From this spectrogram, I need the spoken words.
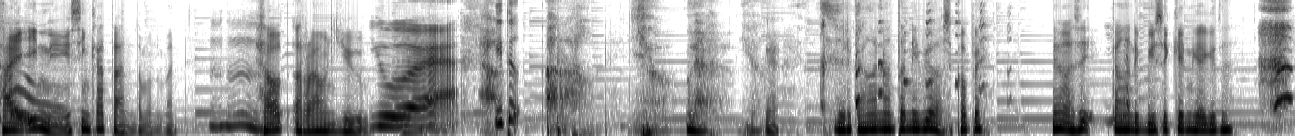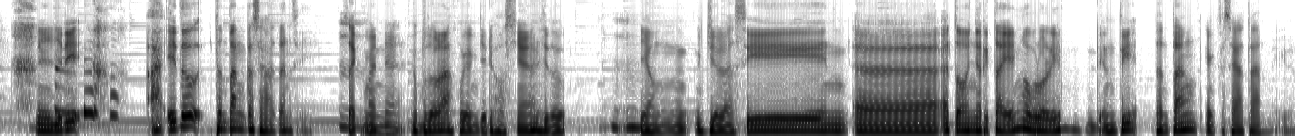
Hai ini singkatan teman-teman. Mhm. Health around you. Wah, itu Wah, kayak jadi kangen nonton di bioskop ya. Ya gak sih? Kangen dibisikin kayak gitu. Nih, jadi ah, itu tentang kesehatan sih segmennya. Kebetulan aku yang jadi hostnya di situ. Mhm. yang jelasin eh atau nyeritain ngobrolin nanti tentang eh, kesehatan gitu.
